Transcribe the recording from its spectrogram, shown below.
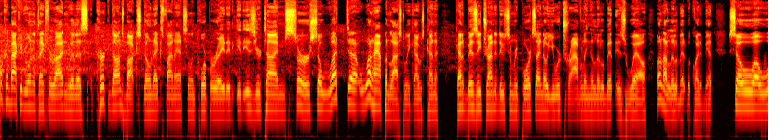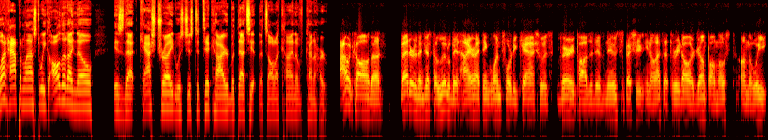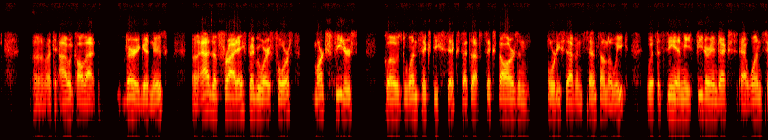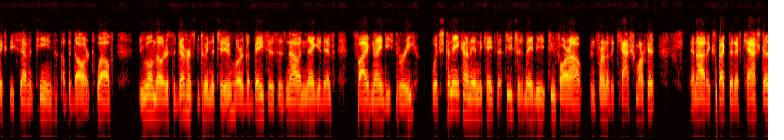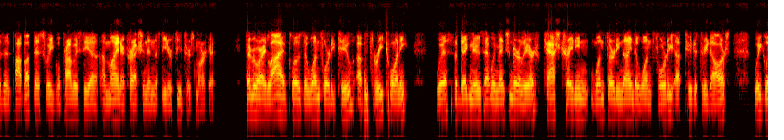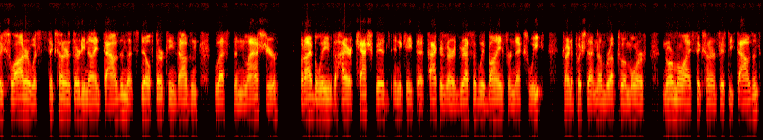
Welcome back, everyone, and thanks for riding with us. Kirk Donsbach, StoneX Financial Incorporated. It is your time, sir. So, what uh, what happened last week? I was kind of kind of busy trying to do some reports. I know you were traveling a little bit as well. Well, not a little bit, but quite a bit. So, uh, what happened last week? All that I know is that cash trade was just a tick higher, but that's it. That's all I kind of kind of heard. I would call it a better than just a little bit higher. I think 140 cash was very positive news, especially you know that's a three dollar jump almost on the week. Uh, I think I would call that very good news. Uh, as of Friday, February 4th, March feeders closed 166. That's up six dollars and 47 cents on the week, with the CME feeder index at 160.17 of the dollar 12 you will notice the difference between the two, or the basis is now a negative 593, which to me kind of indicates that futures may be too far out in front of the cash market. And I'd expect that if cash doesn't pop up this week, we'll probably see a, a minor correction in the feeder futures market. February live closed at 142, up 320 with the big news that we mentioned earlier cash trading 139 to 140 up 2 to 3 dollars. Weekly slaughter was 639,000 that's still 13,000 less than last year. But I believe the higher cash bids indicate that packers are aggressively buying for next week trying to push that number up to a more normalized 650,000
